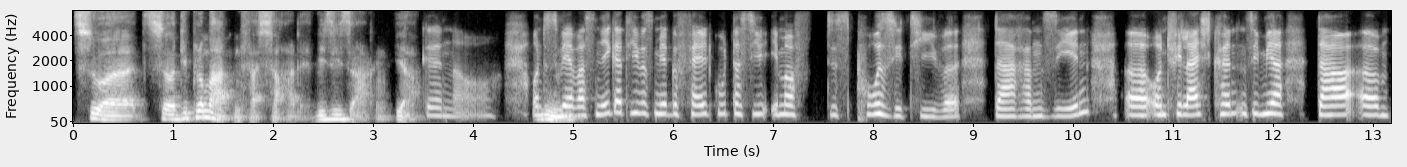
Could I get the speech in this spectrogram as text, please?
zur, zur Diplomatenfassade, wie Sie sagen. Ja. Genau. Und es wäre was Negatives. Mir gefällt gut, dass Sie immer das Positive daran sehen. Äh, und vielleicht könnten Sie mir da ähm,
